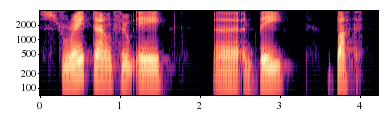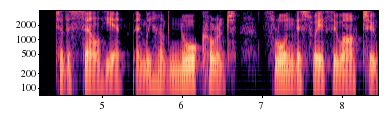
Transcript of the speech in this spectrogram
straight down through A uh, and B, back to the cell here. And we have no current flowing this way through R2.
